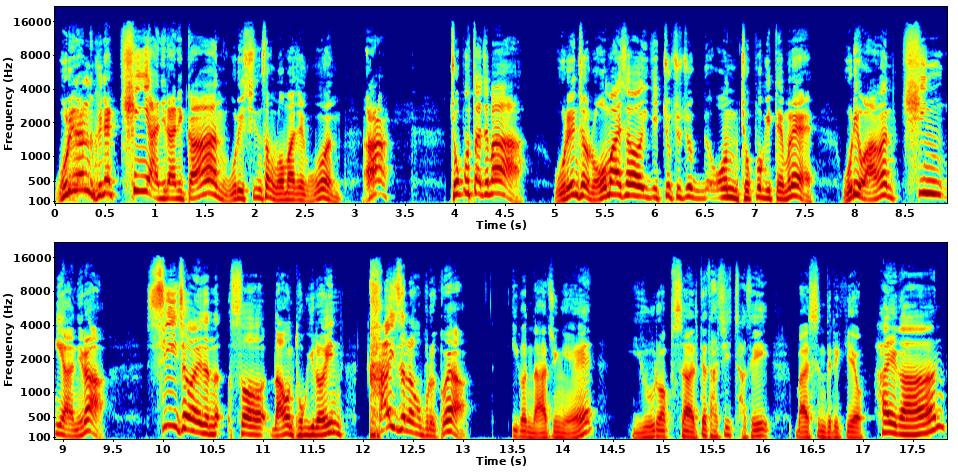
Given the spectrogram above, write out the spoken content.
우리는 그냥 킹이 아니라니까. 우리 신성 로마 제국은. 아? 족보 따져봐. 우린 저 로마에서 이게 쭉쭉쭉 온 족보기 때문에 우리 왕은 킹이 아니라 시저에서 나온 독일어인 카이저라고 부를 거야. 이건 나중에 유럽사 할 때 다시 자세히 말씀드릴게요. 하여간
